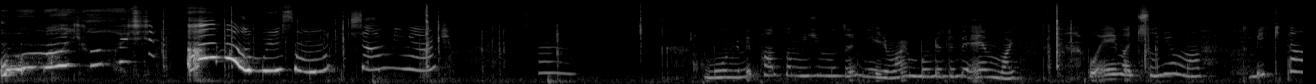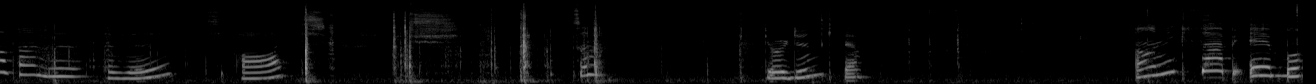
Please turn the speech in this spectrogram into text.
Oh Burada bir patlamış mısır yeri var. Burada da bir ev var. Bu ev açılıyor mu? Tabii ki de hanımefendi. Evet. Aç. Tamam. Gördüğün gibi. Aa ne güzel bir ev bu.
